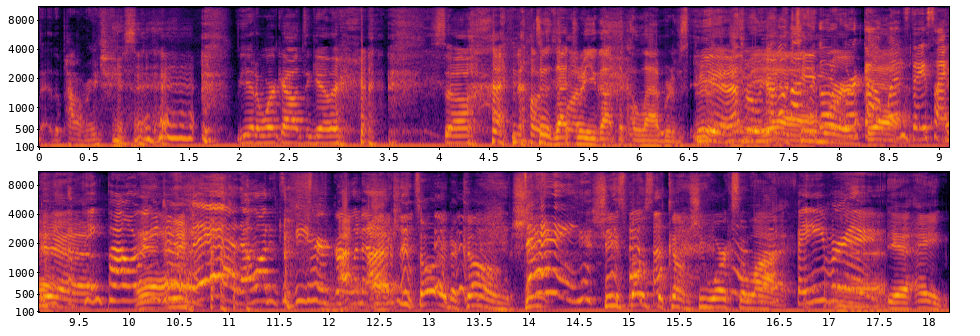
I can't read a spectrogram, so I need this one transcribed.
the Power Rangers. we had to work out together. so I know. so it's that's where you got the collaborative spirit Yeah, that's where we got I'm the about to go Teamwork. work out Yeah. Wednesday so I can Yeah. the pink Power Ranger. Yeah. Man, I wanted to be her growing I up. actually told her to come. She, Dang. She's supposed to come. She works a My lot. favorite. Yeah, hey,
